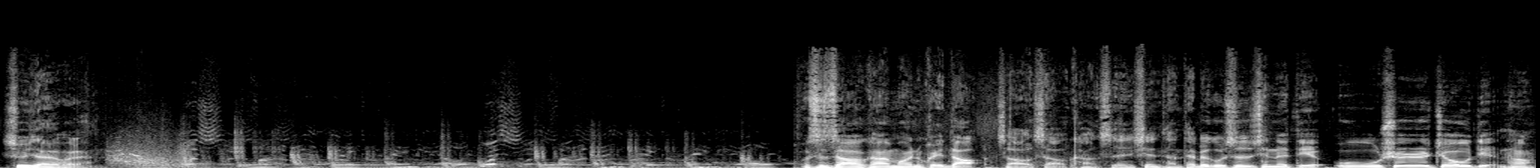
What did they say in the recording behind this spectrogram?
休息一下再回来。我喜欢我是赵少康，欢迎回到赵少康私人现场。台北股市现在跌五十九点哈。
